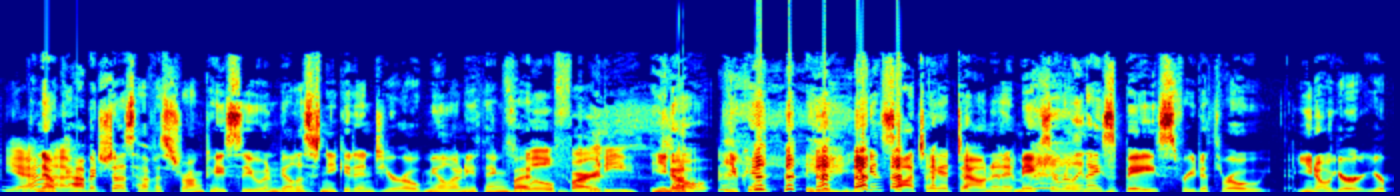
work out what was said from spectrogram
Yeah. Now, cabbage does have a strong taste, so you wouldn't be able to mm. sneak it into your oatmeal or anything. But a But little farty. you know, you can you can saute it down, and it makes a really nice base for you to throw. You know, your your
